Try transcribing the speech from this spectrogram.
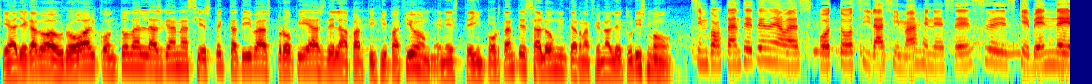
que ha llegado a Euroal con todas las ganas y expectativas propias de la participación en este importante Salón Internacional de Turismo. Es importante tener las fotos y las imágenes, es, que vende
